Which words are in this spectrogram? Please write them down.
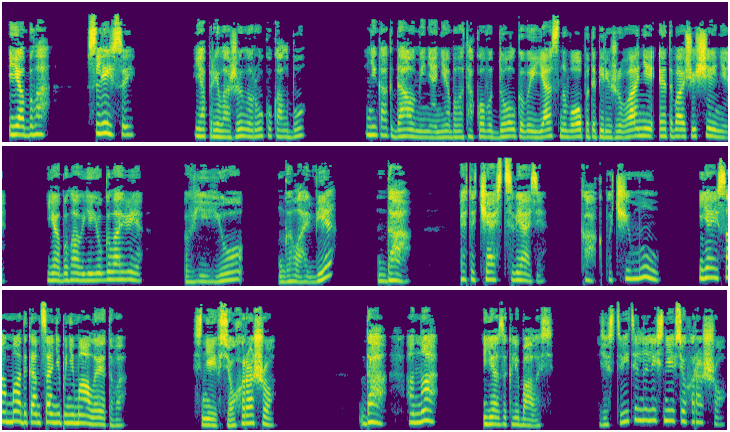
Я была с Лисой». Я приложила руку к колбу. Никогда у меня не было такого долгого и ясного опыта переживания этого ощущения. Я была в ее голове. В ее голове? Да, это часть связи. Как, почему? Я и сама до конца не понимала этого. С ней все хорошо. Да, она... Я заколебалась. Действительно ли с ней все хорошо?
